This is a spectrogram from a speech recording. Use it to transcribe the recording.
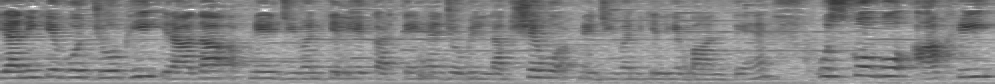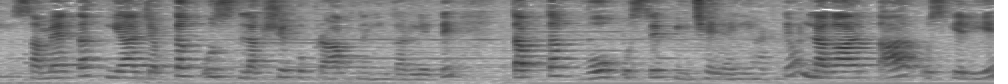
यानी कि वो जो भी इरादा अपने जीवन के लिए करते हैं, जो भी लक्ष्य वो अपने जीवन के लिए बांधते हैं, उसको वो आखिरी समय तक या जब तक उस लक्ष्य को प्राप्त नहीं कर लेते तब तक वो उससे पीछे नहीं हटते और लगातार उसके लिए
